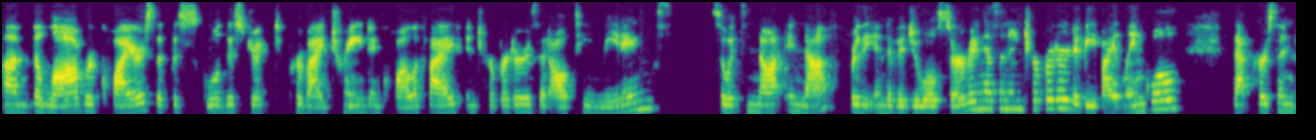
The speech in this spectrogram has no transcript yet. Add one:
Um, the law requires that the school district provide trained and qualified interpreters at all team meetings. So it's not enough for the individual serving as an interpreter to be bilingual. That person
